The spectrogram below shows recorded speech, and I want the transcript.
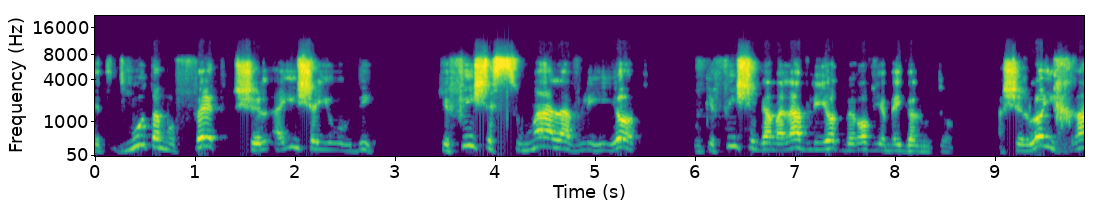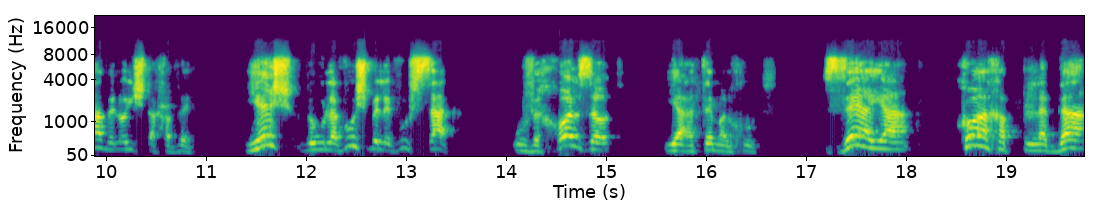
את דמות המופת של האיש היהודי, כפי ששומה עליו להיות, וכפי שגם עליו להיות ברוב ימי גלותו, אשר לא יכרע ולא ישתחווה. יש והוא לבוש בלבוש שק, ובכל זאת יעטה מלכות. זה היה כוח הפלדה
